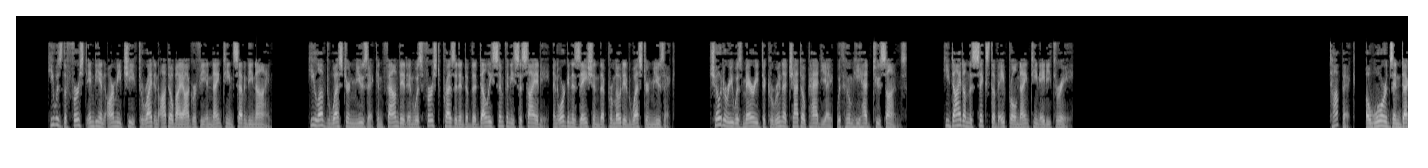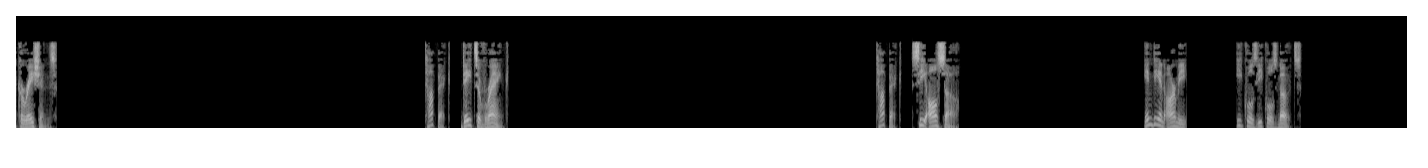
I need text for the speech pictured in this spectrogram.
He was the first Indian Army chief to write an autobiography in 1979. He loved Western music and founded and was first president of the Delhi Symphony Society, an organization that promoted Western music. Chaudhary was married to Karuna Chattopadhyay, with whom he had two sons. He died on 6 April 1983. Awards and decorations Dates of rank See also Indian Army Notes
